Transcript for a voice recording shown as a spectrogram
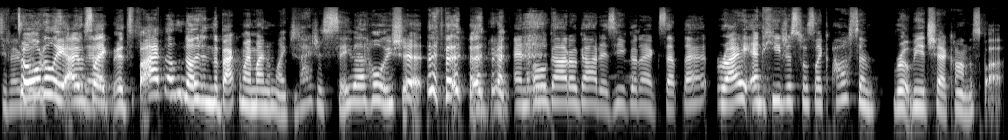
totally. I was that? like, it's five thousand dollars in the back of my mind. I'm like, did I just say that? Holy shit! and, oh god, oh god, is he going to accept that? Right? And he just was like, awesome. Wrote me a check on the spot.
